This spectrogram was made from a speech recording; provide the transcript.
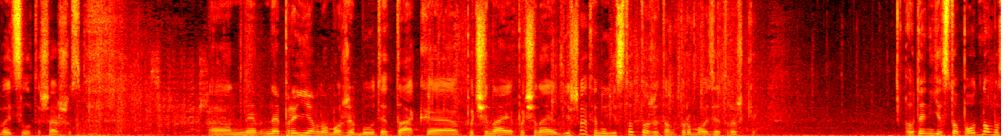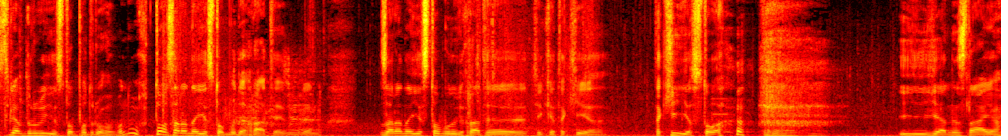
вицілити, ще щось. Е, Не, неприємно може бути. Так, е, починає, починає об'їжджати, ну Є100 теж там тормозять трошки. Один є 100 по одному стріляв, другий є 100 по другому. Ну, хто зараз на є 100 буде грати? Блін. Зараз на є 100 будуть грати тільки такі. Такі є 100. І я не знаю.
